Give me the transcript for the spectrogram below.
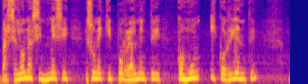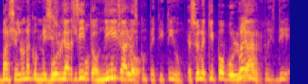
Barcelona sin Messi es un equipo realmente común y corriente. Barcelona con Messi Vulgarcito, es un equipo mucho dígalo. más competitivo. Es un equipo vulgar. Bueno, pues di-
